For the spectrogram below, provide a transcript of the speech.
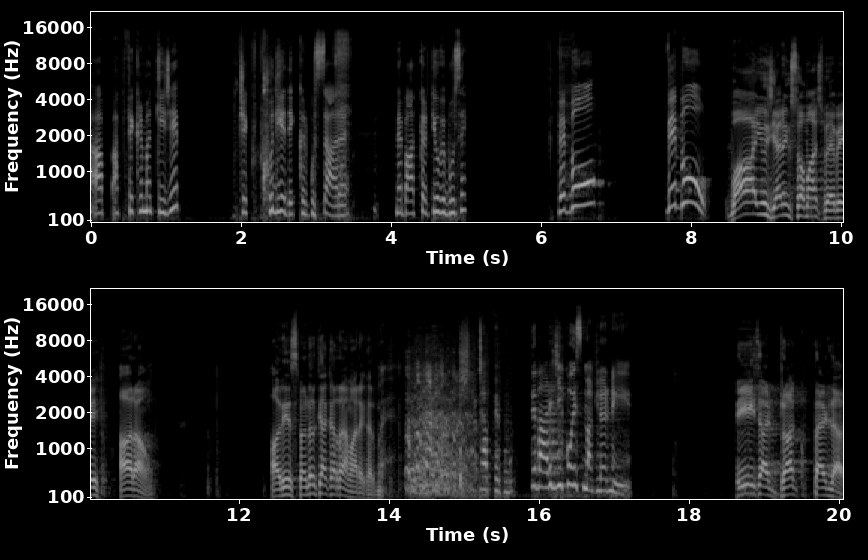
आप आप फ़िक्र मत कीजिए। मुझे खुद ये देखकर गुस्सा आ रहा है। मैं बात करती हूँ विभू से। Vibhu! Vibhu! Why you yelling so much, baby? आ रहा हूँ। और ये स्मगलर क्या कर रहा है हमारे घर में? तिवारी जी कोई स्मगलर नहीं है। ड्रग पेडलर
